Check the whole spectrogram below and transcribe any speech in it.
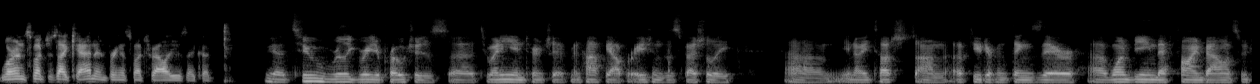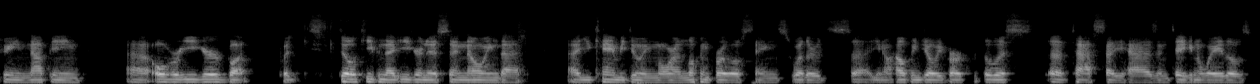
learn as much as I can and bring as much value as I could. Yeah, two really great approaches uh, to any internship in hockey operations, especially. Um, you know, he touched on a few different things there. Uh, one being that fine balance between not being uh, over eager, but but still keeping that eagerness and knowing that uh, you can be doing more and looking for those things, whether it's uh, you know helping Joey Burke with the list of tasks that he has and taking away those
